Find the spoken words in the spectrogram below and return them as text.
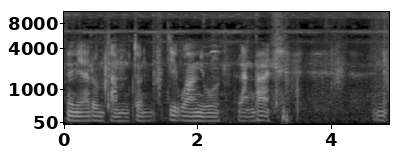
ไม่มีอารมณ์ทำจนที่วางอยู่หลังบ้านเนี่ย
